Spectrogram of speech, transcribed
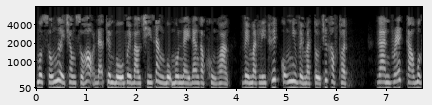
một số người trong số họ đã tuyên bố với báo chí rằng bộ môn này đang gặp khủng hoảng, về mặt lý thuyết cũng như về mặt tổ chức học thuật. Galbraith cáo buộc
